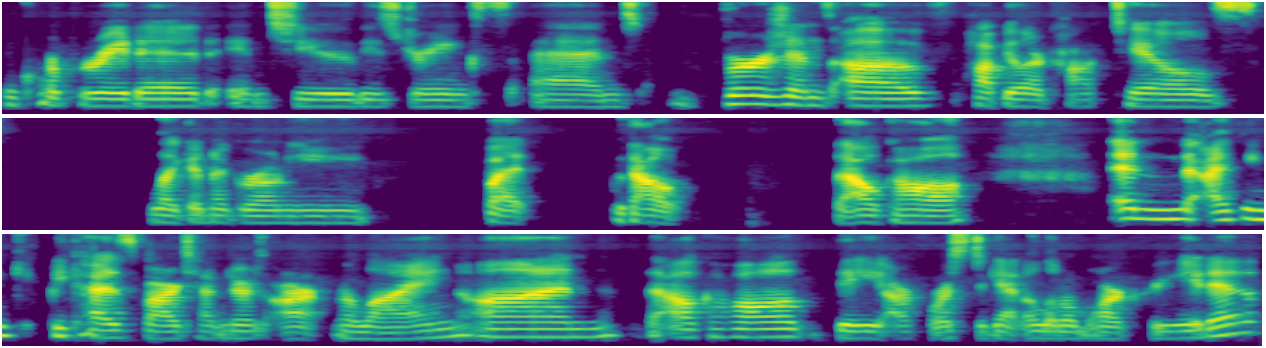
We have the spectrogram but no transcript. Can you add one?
incorporated into these drinks and versions of popular cocktails like a Negroni, but without the alcohol. And I think because bartenders aren't relying on the alcohol, they are forced to get a little more creative.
